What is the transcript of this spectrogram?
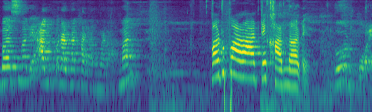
बसमध्ये आलू पराठा खाणार म्हणा. मन आलू पराठे खाणार आहे. गुड बॉय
